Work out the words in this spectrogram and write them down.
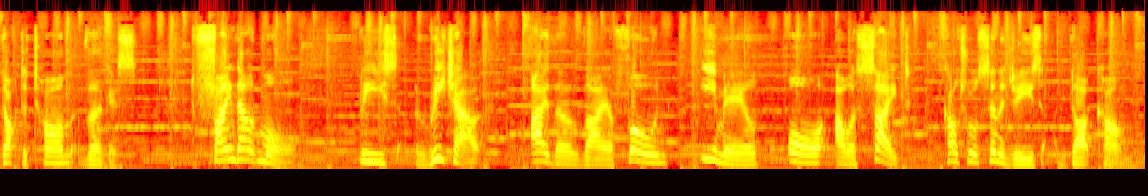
Dr. Tom Verghese. To find out more, please reach out either via phone, email, or our site, culturalsynergies.com.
